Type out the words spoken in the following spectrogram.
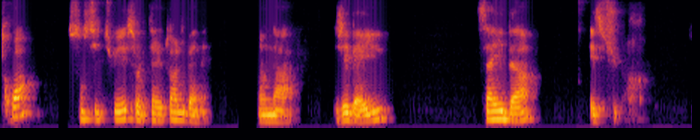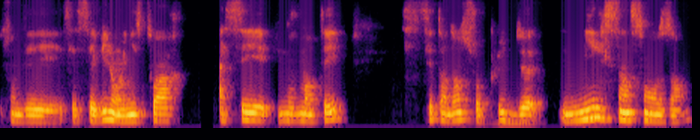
trois sont situés sur le territoire libanais. On a Jebail, Saïda et Sur. ces, villes ont une histoire assez mouvementée, s'étendant sur plus de 1500 ans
